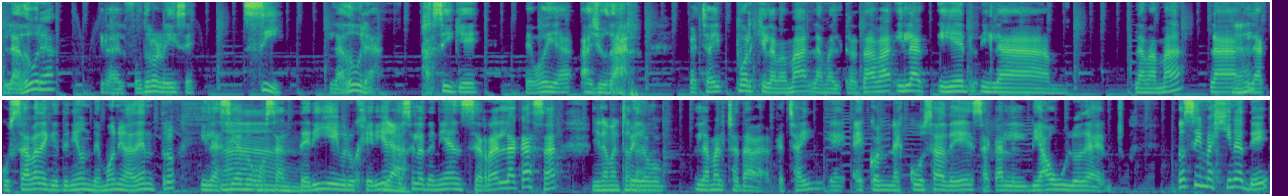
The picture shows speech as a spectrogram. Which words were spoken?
¿la dura? Y la del futuro le dice, sí, la dura. Así que te voy a ayudar. ¿Cachai? Porque la mamá la maltrataba y la, y él- y la, la mamá la, la acusaba de que tenía un demonio adentro y le hacía Ah. como santería y brujería. Ya. Entonces la tenía encerrada en la casa, Y la maltrataba. pero la maltrataba, ¿cachai? Eh, eh, con la excusa de sacarle el diablo de adentro. Entonces imagínate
